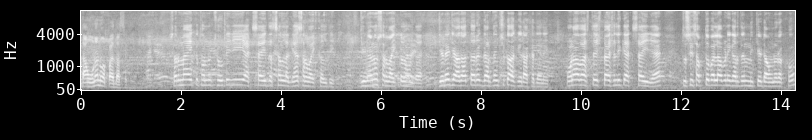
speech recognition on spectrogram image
ਤਾਂ ਉਹਨਾਂ ਨੂੰ ਆਪਾਂ ਦੱਸ ਸਕੀਏ ਸਰ ਮੈਂ ਇੱਕ ਤੁਹਾਨੂੰ ਛੋਟੀ ਜੀ ਐਕਸਰਸਾਈਜ਼ ਦੱਸਣ ਲੱਗਿਆ ਸਰਵਾਈਕਲ ਦੀ ਜਿਨ੍ਹਾਂ ਨੂੰ ਸਰਵਾਈਕਲ ਹੁੰਦਾ ਹੈ ਜਿਹੜੇ ਜ਼ਿਆਦਾਤਰ ਗਰਦਨ ਝੁਕਾ ਕੇ ਰੱਖਦੇ ਨੇ ਉਹਨਾਂ ਵਾਸਤੇ ਸਪੈਸ਼ਲ ਇੱਕ ਐਕਸਰਸਾਈਜ਼ ਹੈ ਤੁਸੀਂ ਸਭ ਤੋਂ ਪਹਿਲਾਂ ਆਪਣੀ ਗਰਦਨ ਨੂੰ ਨੀਚੇ ਡਾਊਨ ਰੱਖੋ,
